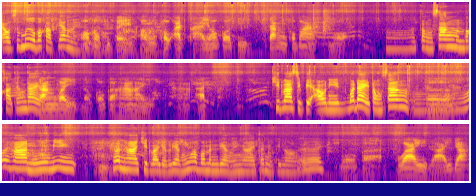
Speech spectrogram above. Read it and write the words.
เอาซุมือบ่ค่ะเฟี้ยงนี่เขาก็สิไปเอาเขาอัดขายเขาก็ติสั่งเขามาบอกอ๋อต้องสั่งมันบ่ค่ะจังได้สั่งไว้แล้วเขาก็หาให้หาอัด คิดว่าสิไปเอานี่บ่ได้ต้องสั่งเออโอ้ยหาหนูมีอืม เงินหาคิดว่าอยากเลี้ยงงัวบ่แม่นเลี้ยงง่ายๆตอนนี้พี่น้องเอ้ยบอกกะไหว้หลายอย่าง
